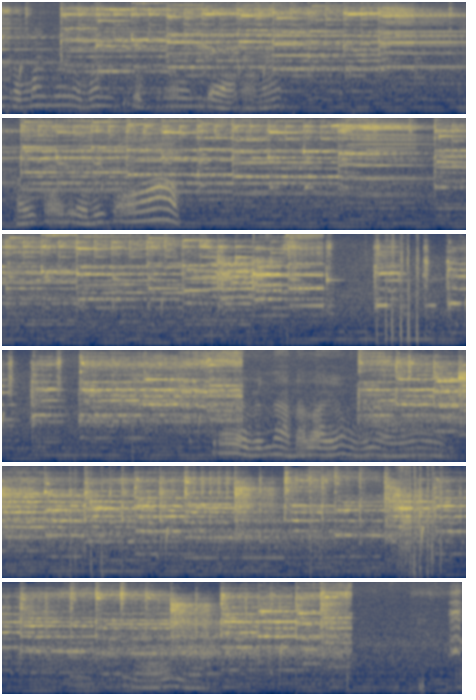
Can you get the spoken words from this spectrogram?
ำของมันไม่ของมันที่กับแดดอะฮะเขาสอนเราไม่พอเออเป็นด่านอะไรอะผมไม่รู้ผ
